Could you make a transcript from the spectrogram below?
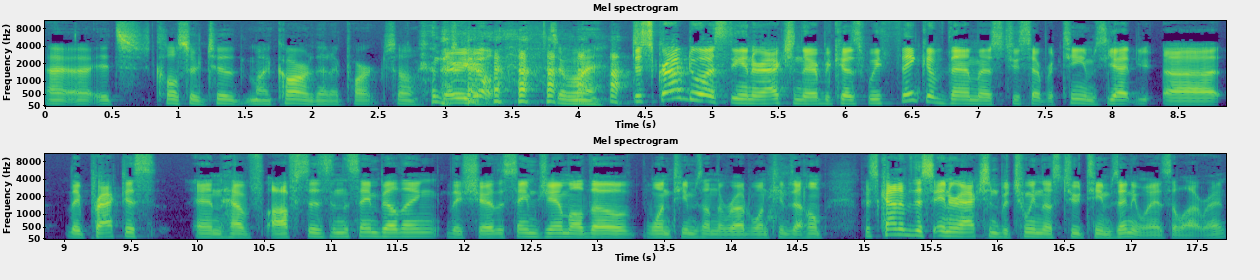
uh, it's closer to my car that I parked. So There you go. it's a. Describe to us the interaction there because we think of them as two separate teams, yet uh, they practice and have offices in the same building. They share the same gym, although one team's on the road, one team's at home. There's kind of this interaction between those two teams, anyways, a lot, right?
